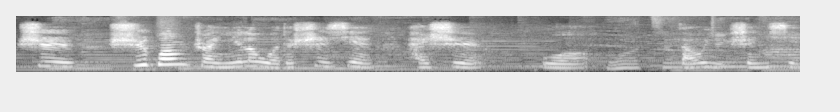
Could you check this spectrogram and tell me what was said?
是时光转移了我的视线，还是我早已深陷？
